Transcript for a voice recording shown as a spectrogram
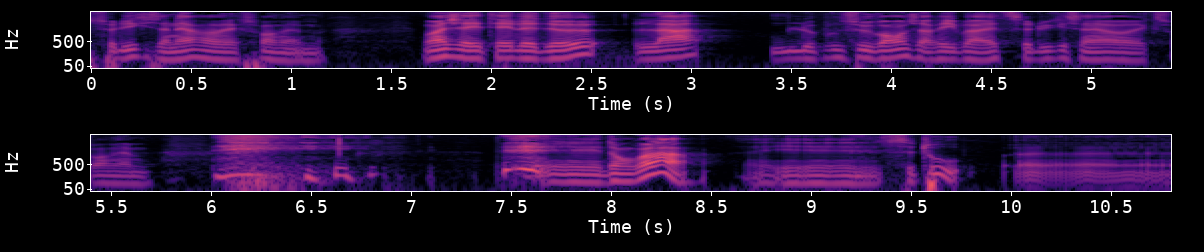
Celui qui s'énerve avec soi-même. Moi, j'ai été les deux. Là, le plus souvent, j'arrive à être celui qui s'énerve avec soi-même. Et donc voilà, Et c'est tout. Euh,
